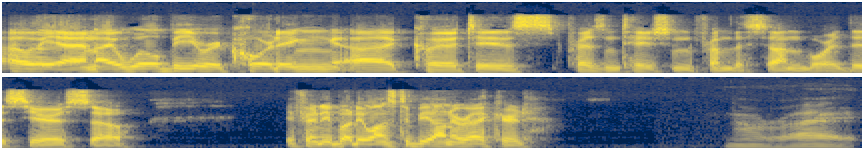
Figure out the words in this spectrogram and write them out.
Oh yeah, and I will be recording uh, Coyote's presentation from the Sun board this year. So if anybody wants to be on a record, All right.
